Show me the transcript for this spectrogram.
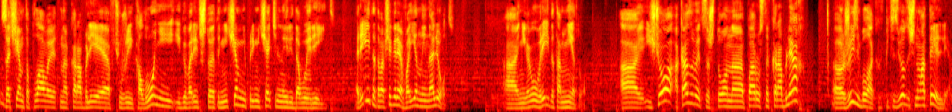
зачем-то плавает на корабле в чужие колонии и говорит, что это ничем не примечательный рядовой рейд. Рейд это, вообще говоря, военный налет. А никакого рейда там нету. А еще оказывается, что на парусных кораблях э, жизнь была как в пятизвездочном отеле.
